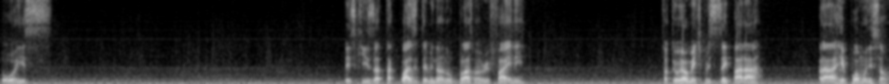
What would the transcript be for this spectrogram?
torres. Pesquisa tá quase terminando o Plasma Refine. Só que eu realmente precisei parar para repor a munição.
